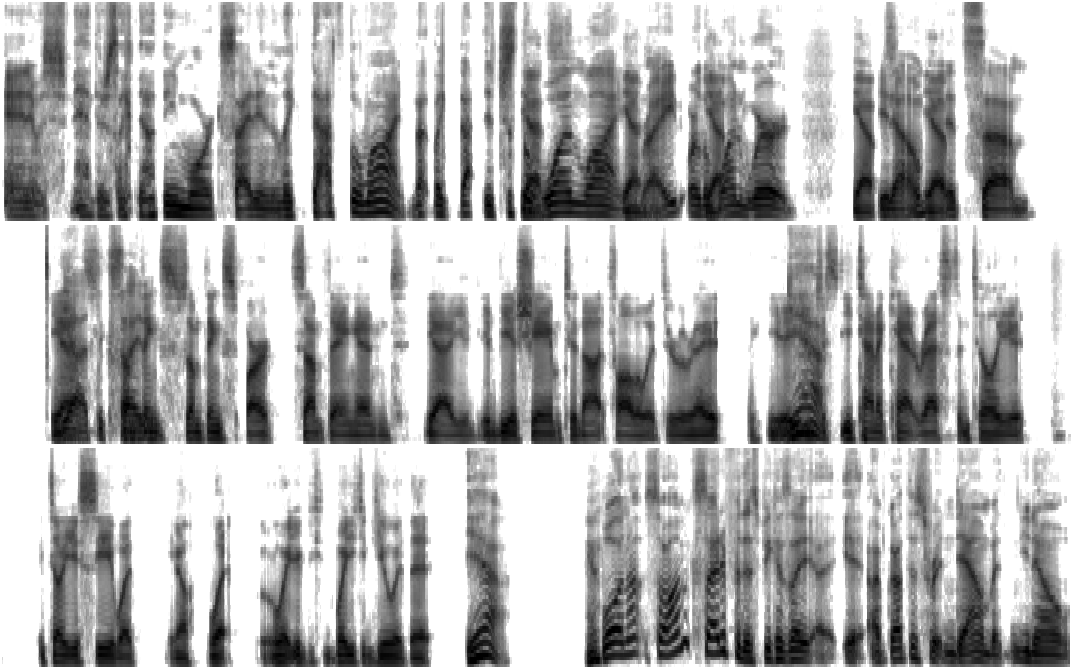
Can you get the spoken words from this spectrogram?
And it was man, there's like nothing more exciting than like that's the line. That like that it's just the Yes. one line, Yeah. right? Or the Yeah. one word, Yeah, you know? Yeah. It's um Yeah, it's exciting. Something something sparked something, and yeah, you'd, you'd be ashamed to not follow it through, right? Like you, you Yeah. just you kind of can't rest until you until you see what you know what what you what you can do with it. Yeah. Yeah. Well, not, so I'm excited for this because I, I I've got this written down, but you know,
